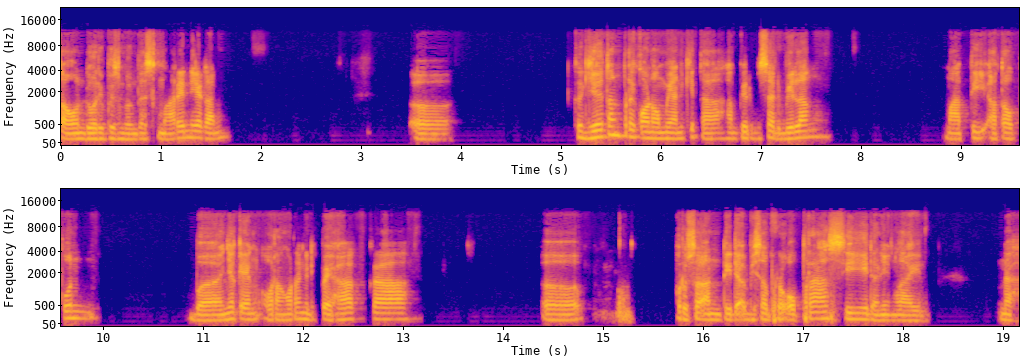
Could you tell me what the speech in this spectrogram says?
tahun 2019 kemarin ya kan, eh, kegiatan perekonomian kita hampir bisa dibilang mati ataupun banyak yang orang-orang yang di PHK, perusahaan tidak bisa beroperasi, dan yang lain. Nah,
